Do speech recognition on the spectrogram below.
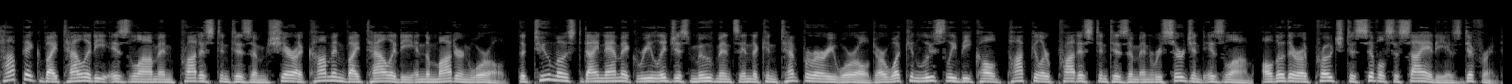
Topic vitality Islam and Protestantism share a common vitality in the modern world. The two most dynamic religious movements in the contemporary world are what can loosely be called popular Protestantism and resurgent Islam, although their approach to civil society is different.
